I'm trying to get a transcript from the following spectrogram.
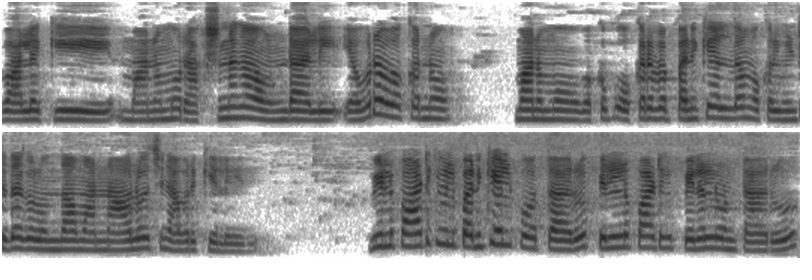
వాళ్ళకి మనము రక్షణగా ఉండాలి. ఎవరో ఒకరు మనము ఒక ఒకరి పనికి వెళ్దాం ఒకరి ఇంటి దగ్గర ఉందాం అన్న ఆలోచన ఎవరికీ లేదు. వీళ్ళ పాటికి వీళ్ళు పనికి వెళ్ళిపోతారు. పిల్లల పాటికి పిల్లలు ఉంటారు.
